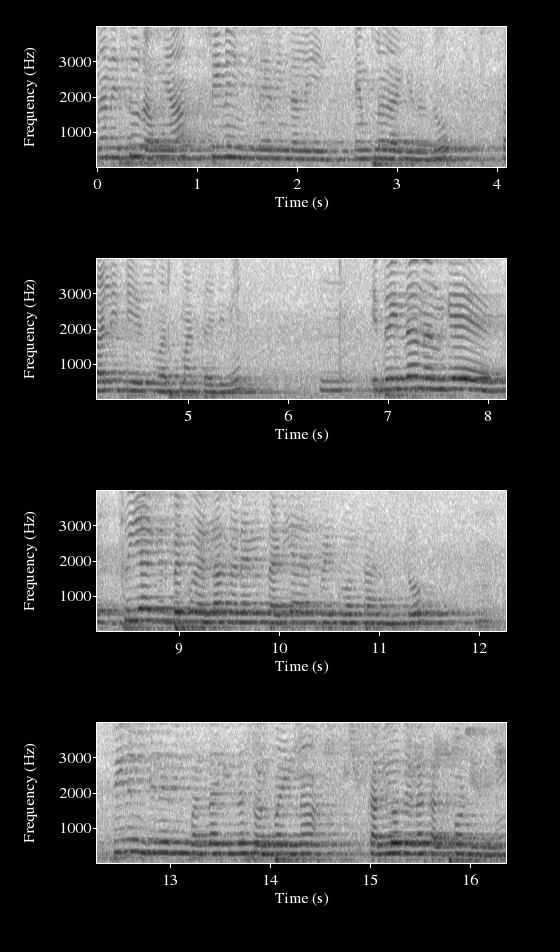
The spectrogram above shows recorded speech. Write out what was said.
ನನ್ನ ಹೆಸರು ರಮ್ಯಾ ಶ್ರೀನು ಇಂಜಿನಿಯರಿಂಗಲ್ಲಿ ಎಂಪ್ಲಾಯ್ ಆಗಿರೋದು. ಕ್ವಾಲಿಟಿಯಲ್ಲಿ ವರ್ಕ್ ಮಾಡ್ತಾ ಇದ್ದೀನಿ. ಇದರಿಂದ ನನಗೆ ಫ್ರೀ ಆಗಿರಬೇಕು, ಎಲ್ಲ ಕಡೆಯೂ ಇರಬೇಕು ಅಂತ ಅನ್ನಿಸ್ತು. ಶ್ರೀನು ಇಂಜಿನಿಯರಿಂಗ್ ಬಂದಾಗಿಂದ ಸ್ವಲ್ಪ ಇನ್ನು ಕಲಿಯೋದೆಲ್ಲ ಕಲ್ತ್ಕೊಂಡಿದ್ದೀನಿ.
